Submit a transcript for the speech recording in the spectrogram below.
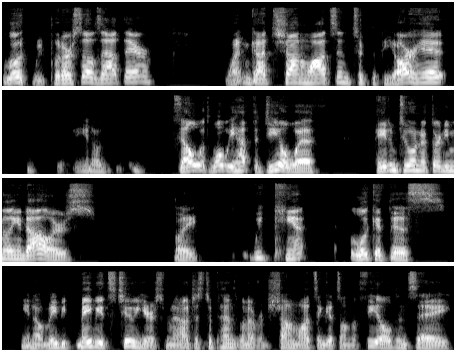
look, we put ourselves out there, went and got Sean Watson, took the PR hit, you know, dealt with what we have to deal with, paid him $230 million. Like, we can't look at this, you know, maybe, maybe it's two years from now. It just depends whenever Deshaun Watson gets on the field and say,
